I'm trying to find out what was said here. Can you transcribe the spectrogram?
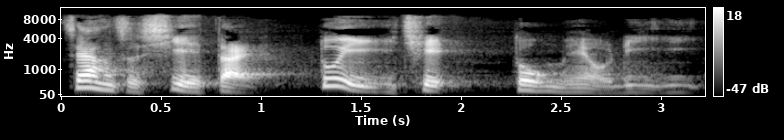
这样子懈怠，对一切都没有利益。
